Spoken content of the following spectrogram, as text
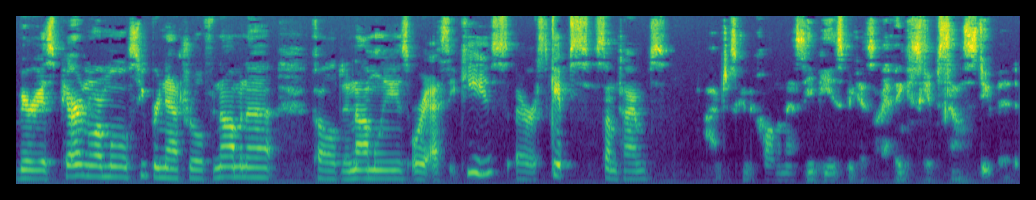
various paranormal, supernatural phenomena called anomalies or SCPs, or skips sometimes. I'm just going to call them SCPs because I think skips sounds stupid.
